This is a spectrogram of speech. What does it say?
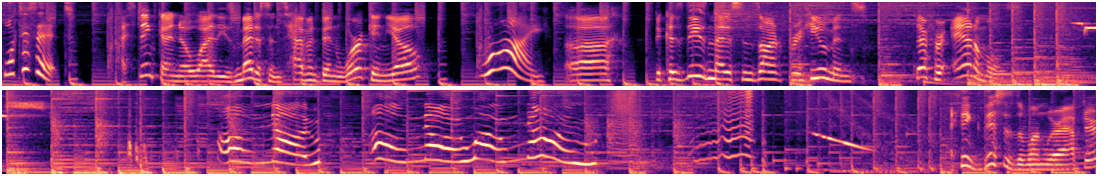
What is it? I think I know why these medicines haven't been working, yo. Why? Uh, because these medicines aren't for humans. They're for animals. Oh no! Oh no! Oh no! I think this is the one we're after.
